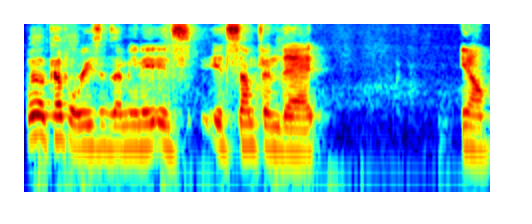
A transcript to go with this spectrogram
Well, a couple reasons. I mean, it's it's something that you know,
